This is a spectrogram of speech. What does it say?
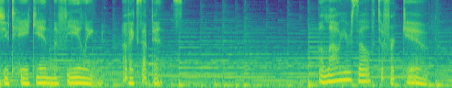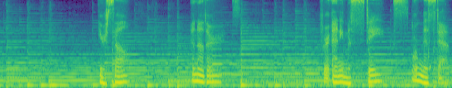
As you take in the feeling of acceptance. Allow yourself to forgive yourself and others for any mistakes or missteps.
